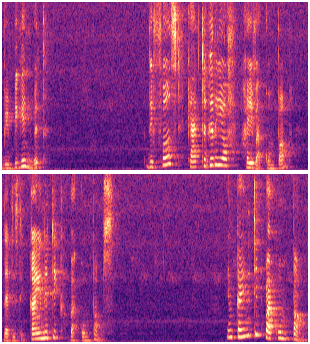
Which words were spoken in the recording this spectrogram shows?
we begin with the first category of high vacuum pump that is the kinetic vacuum pumps. In kinetic vacuum pump,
